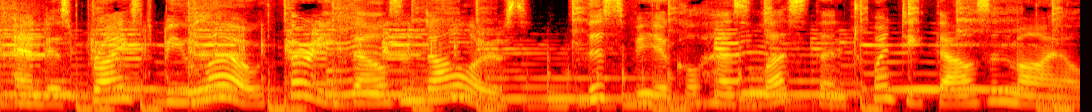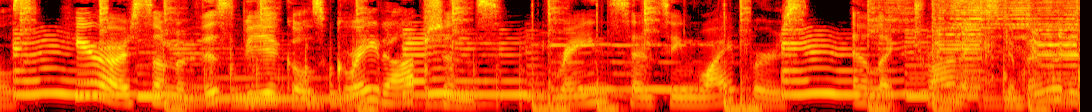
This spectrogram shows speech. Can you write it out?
and is priced below $30,000. This vehicle has less than 20,000 miles. Here are some of this vehicle's great options. Rain sensing wipers, electronic stability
